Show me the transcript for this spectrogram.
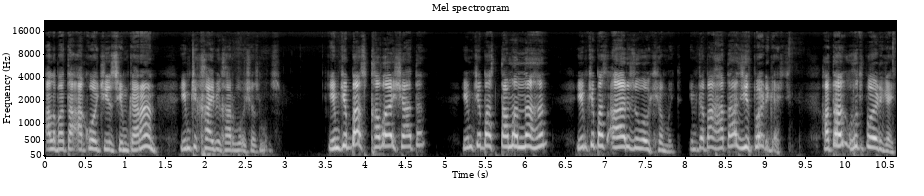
البتہ اَکوے چیٖز چھِ یِم کران، یِم چھِ خابہِ خرگوشس منٛز۔ یِم چھِ بس خواہشاتن یِم چھِ بس تمناہن یِم چھِ بس آرزوٗوو کھیٚمٕتۍ یِم دپان ہتہٕ حظ یِتھ پٲٹھۍ گژھِ ہتہٕ حظ ہُتھ پٲٹھۍ گژھِ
